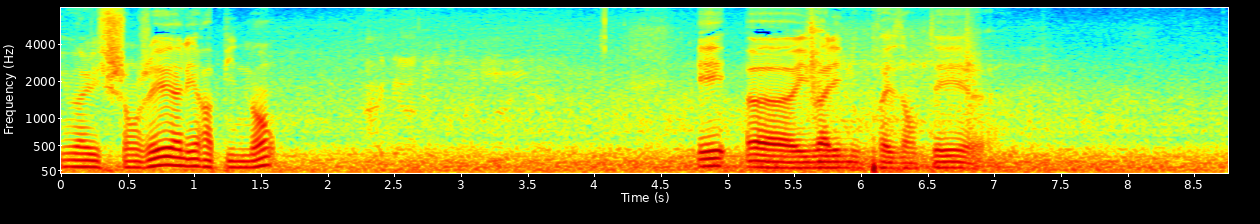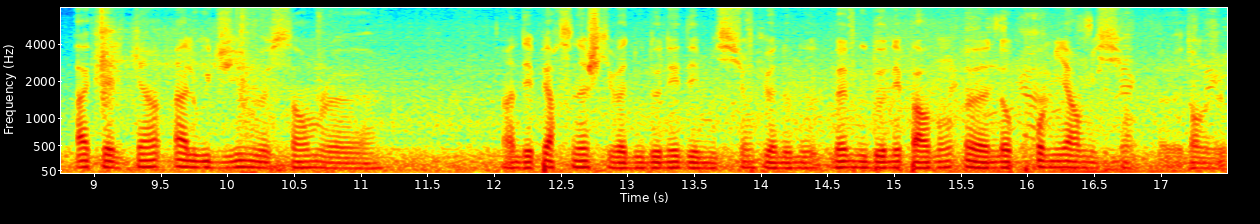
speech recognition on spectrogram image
Il va aller changer, aller rapidement. Et euh, il va aller nous présenter euh, à quelqu'un, à Luigi, il me semble, euh, un des personnages qui va nous donner des missions, qui va nous, même nous donner pardon, nos premières missions dans le jeu.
